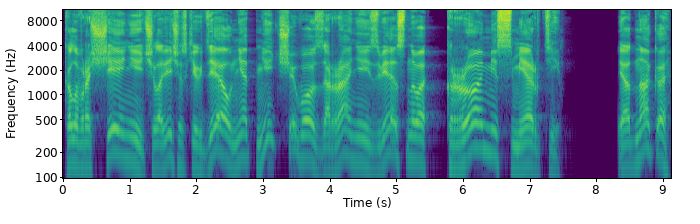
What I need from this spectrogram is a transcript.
коловращении человеческих дел нет ничего заранее известного, кроме смерти. И однако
